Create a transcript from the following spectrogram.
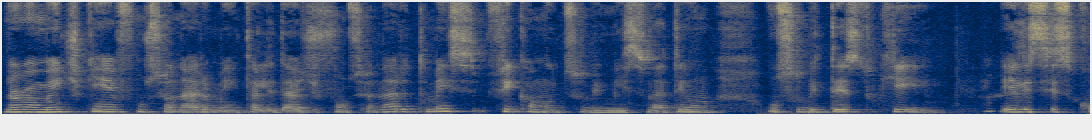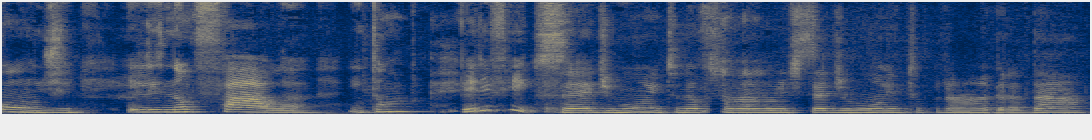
normalmente quem é funcionário, mentalidade de funcionário, também fica muito submisso, né? Tem um, um subtexto que ele se esconde, ele não fala. Então, verifica. Cede muito, né? O funcionário normalmente cede muito pra agradar.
